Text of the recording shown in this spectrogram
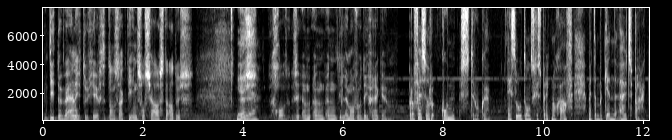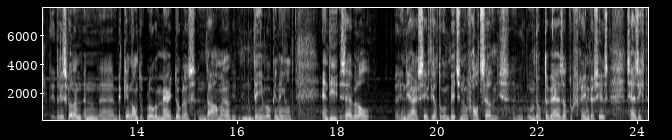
die te weinig teruggeeft, dan zakt die in sociale status. Ja, dus ja. Goh, een, een, een dilemma voor de vrek. Hè. Professor Koen Stroeken. Hij sloot ons gesprek nog af met een bekende uitspraak. Er is wel een, een, een eh, bekende antropologe, Mary Douglas, een dame, een dame ook in Engeland. En die zei wel al in de jaren 70 dat toch een beetje overal hetzelfde is. En om erop te wijzen dat het toch vrij universeel is. Zij zegt,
